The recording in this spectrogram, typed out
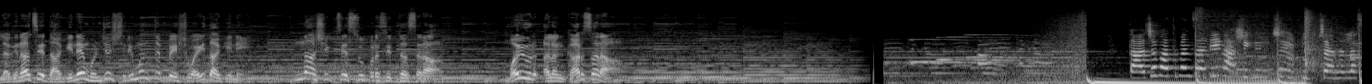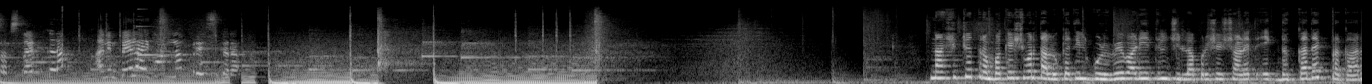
लग्नाचे दागिने म्हणजे श्रीमंत पेशवाई दागिने. नाशिकचे सुप्रसिद्ध सराफ मयूर अलंकार सराफ. ताज्या बातम्यांसाठी नाशिक न्यूजच्या युट्यूब चॅनलला सबस्क्राईब करा आणि बेल आयकॉनला प्रेस करा. नाशिकच्या त्र्यंबकेश्वर तालुक्यातील गुळवेवाडी येथील जिल्हा परिषद शाळेत एक धक्कादायक प्रकार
